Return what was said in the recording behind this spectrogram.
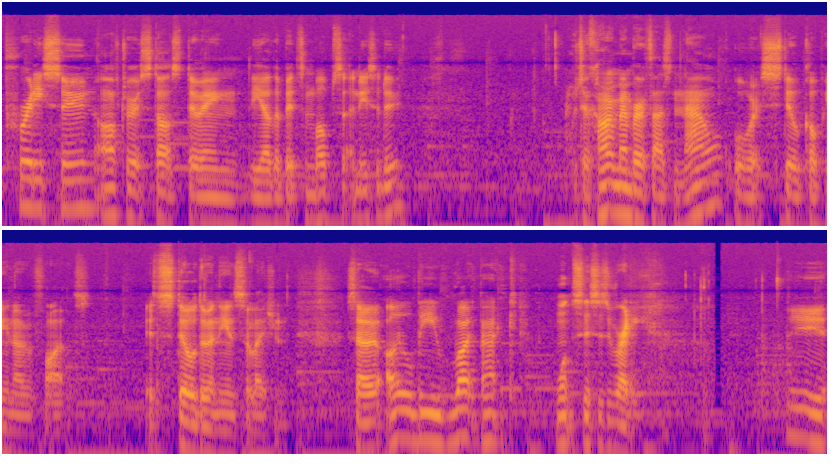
pretty soon after it starts doing the other bits and bobs that it needs to do. Which I can't remember if that's now or it's still copying over files. It's still doing the installation. So I'll be right back once this is ready. The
